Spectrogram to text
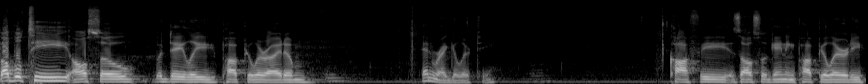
Bubble tea, also a daily popular item, and regular tea. Coffee is also gaining popularity,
